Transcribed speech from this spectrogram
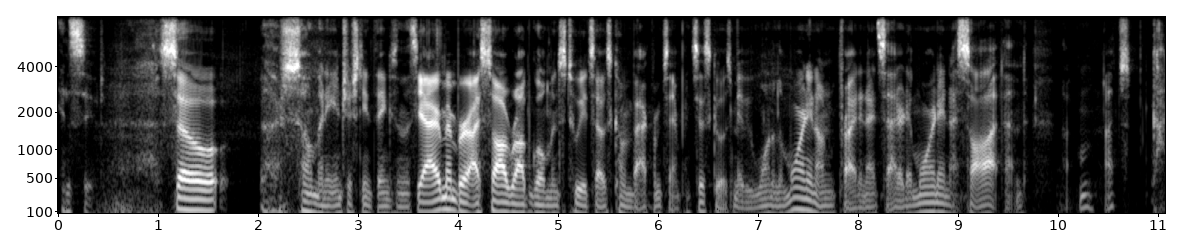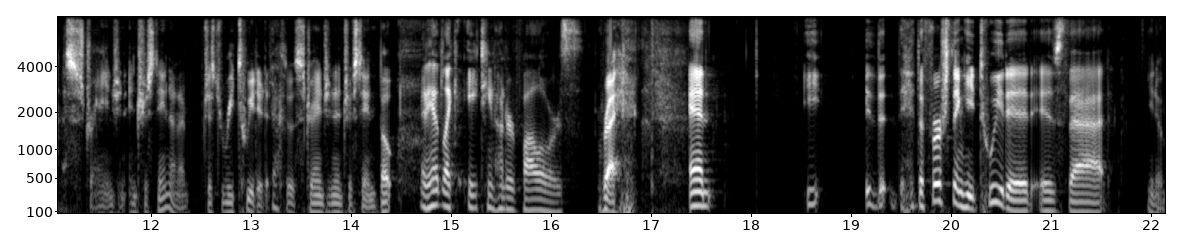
ensued so there's so many interesting things in this. Yeah, I remember I saw Rob Goldman's tweets. I was coming back from San Francisco. It was maybe one in the morning on Friday night, Saturday morning. I saw it and thought, hmm, that's kind of strange and interesting. And I just retweeted it because yeah. it was strange and interesting. But and he had like 1,800 followers. Right, and he, the, the first thing he tweeted is that you know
